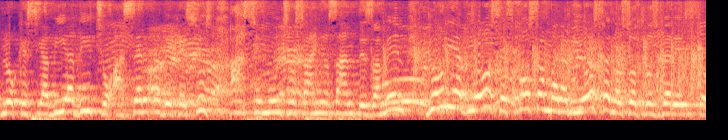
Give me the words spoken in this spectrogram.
lo que se había dicho acerca de Jesús hace muchos años antes. Amén. Gloria a Dios, es cosa maravillosa nosotros ver esto.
